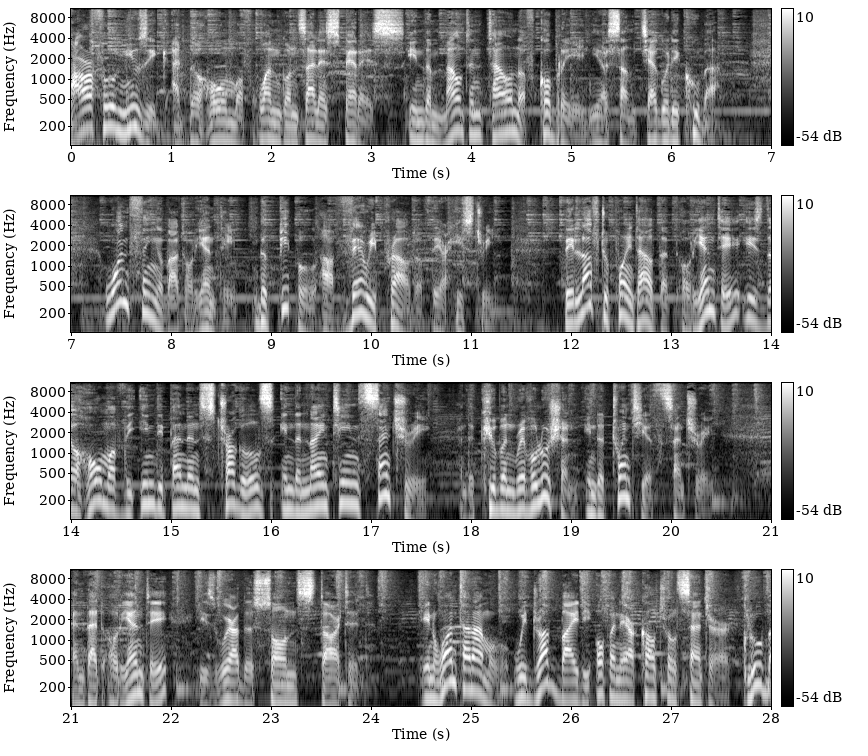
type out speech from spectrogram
Powerful music at the home of Juan Gonzalez Perez in the mountain town of Cobre near Santiago de Cuba. One thing about Oriente, the people are very proud of their history. They love to point out that Oriente is the home of the independence struggles in the 19th century and the Cuban Revolution in the 20th century. and that Oriente is where the son started. In Guantanamo, we dropped by the Open Air Cultural Center, Club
